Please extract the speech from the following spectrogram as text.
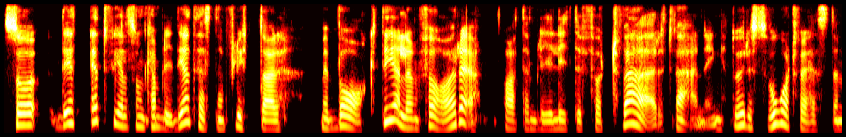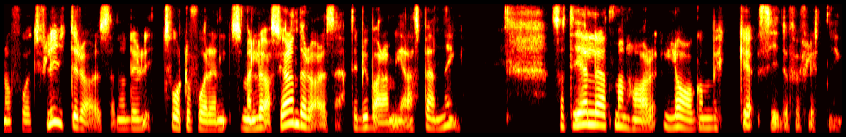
Så det, ett fel som kan bli det är att hästen flyttar med bakdelen före och att den blir lite för tvär tvärning. Då är det svårt för hästen att få ett flyt i rörelsen och det är svårt att få den som en lösgörande rörelse. Det blir bara mera spänning. Så det gäller att man har lagom mycket sidoförflyttning.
